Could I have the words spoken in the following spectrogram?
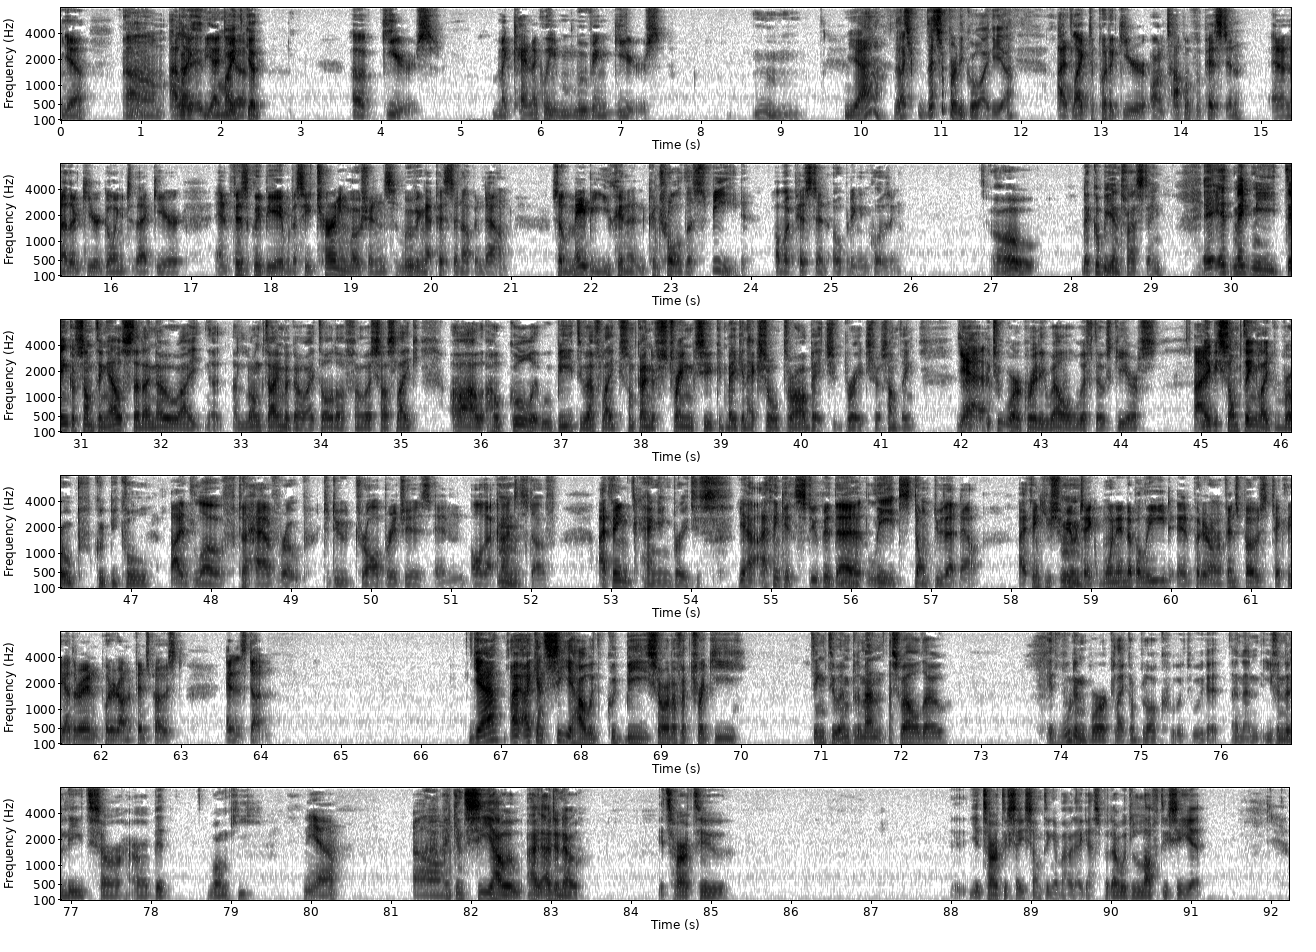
Yeah. Uh, Um, I like the idea might get of gears, mechanically moving gears. hmm, yeah, that's that's a pretty cool idea. I'd like to put a gear on top of a piston and another gear going to that gear and physically be able to see turning motions moving that piston up and down. So maybe you can control the speed of a piston opening and closing. Oh, that could be interesting. It, it made me think of something else that I know I a long time ago I thought of, and was just like, oh, how, how cool it would be to have like some kind of string so you could make an actual drawbridge bridge or something. Yeah, uh, which would work really well with those gears. I, Maybe something like rope could be cool. I'd love to have rope to do drawbridges and all that kinds Mm. of stuff. I think, Hanging bridges. yeah, I think it's stupid that leads don't do that now. I think you should be able to take one end of a lead and put it on a fence post, take the other end, put it on a fence post, and it's done. Yeah, I, I can see how it could be sort of a tricky thing to implement as well, though. It wouldn't work like a block would, would it? And then even the leads are, are a bit wonky. Yeah. I Um, can see how I I don't know. It's hard to. It's hard to say something about, I guess, but I would love to see it.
